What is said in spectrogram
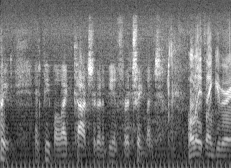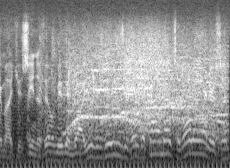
and people like Cox are going to be in for a treatment. Ole, thank you very much. You've seen the film. You can draw your conclusions. You've heard the comments of Ole Anderson.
